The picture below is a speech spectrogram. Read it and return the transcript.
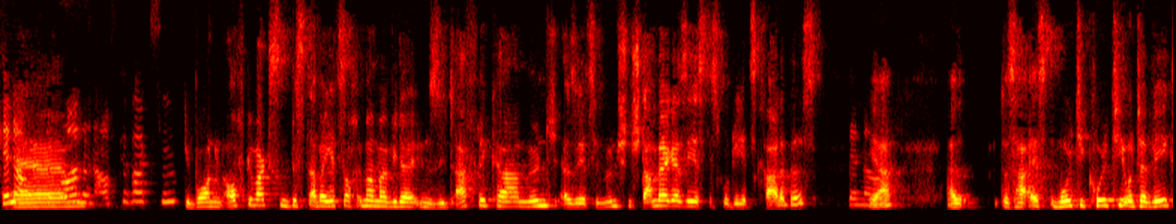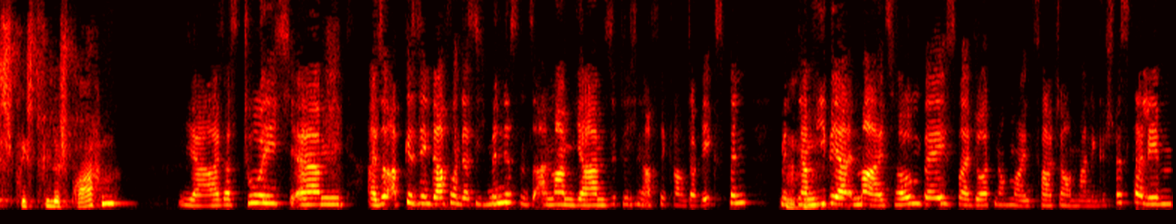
Genau, ähm, geboren und aufgewachsen. Geboren und aufgewachsen, bist aber jetzt auch immer mal wieder in Südafrika, München, also jetzt in München, Starnberger See ist das, wo du jetzt gerade bist. Genau. Ja, also das heißt, Multikulti unterwegs, sprichst viele Sprachen? Ja, das tue ich. Ähm, also abgesehen davon, dass ich mindestens einmal im Jahr im südlichen Afrika unterwegs bin, mit mhm. Namibia immer als Homebase, weil dort noch mein Vater und meine Geschwister leben,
